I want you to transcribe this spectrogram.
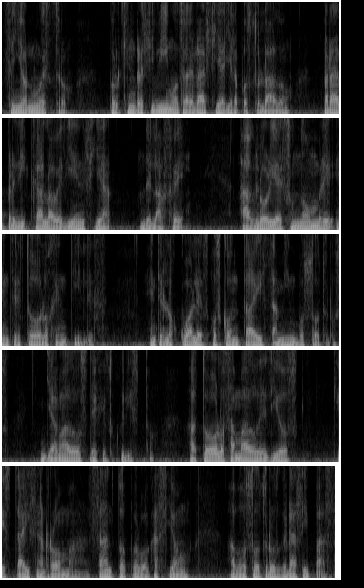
Señor nuestro, por quien recibimos la gracia y el apostolado para predicar la obediencia de la fe, a gloria de su nombre entre todos los gentiles, entre los cuales os contáis también vosotros, llamados de Jesucristo, a todos los amados de Dios que estáis en Roma, santos por vocación, a vosotros gracia y paz,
